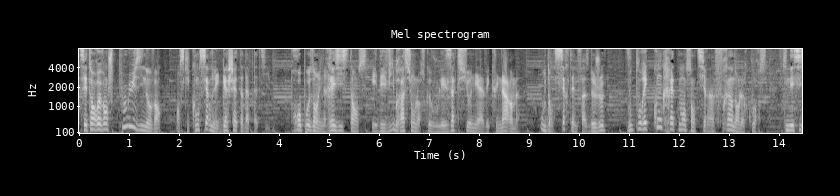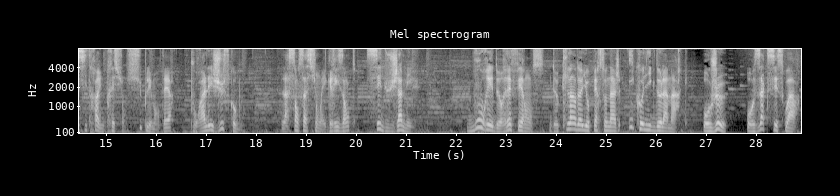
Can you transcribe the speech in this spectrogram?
c'est en revanche plus innovant en ce qui concerne les gâchettes adaptatives. Proposant une résistance et des vibrations lorsque vous les actionnez avec une arme ou dans certaines phases de jeu, vous pourrez concrètement sentir un frein dans leur course qui nécessitera une pression supplémentaire pour aller jusqu'au bout. La sensation est grisante, c'est du jamais vu. bourré de références, de clins d'œil aux personnages iconiques de la marque, aux jeux, aux accessoires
